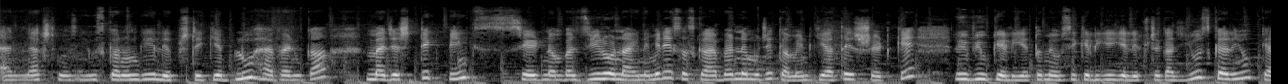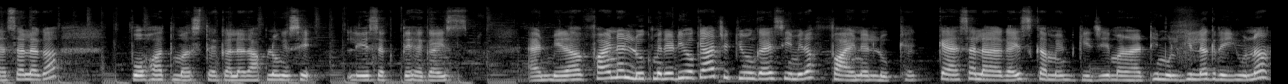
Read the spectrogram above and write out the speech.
एंड नेक्स्ट मैं यूज़ करूँगी लिपस्टिक ये ब्लू हेवन का majestic pink shade number zero nine है। मेरे सब्सक्राइबर ने मुझे कमेंट किया था इस शेड के रिव्यू के लिए तो मैं उसी के लिए ये लिपस्टिक आज यूज़ कर रही हूँ। कैसा लगा? बहुत मस्त है कलर आप लोग इसे ले सकते हैं गाइस एंड मेरा फाइनल लुक मैं रेडी होके आ चुकी हूँ गाइस ये मेरा फाइनल लुक है। कैसा लगा गाइस कमेंट कीजिए। मराठी मुर्गी लग रही हूँ ना?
